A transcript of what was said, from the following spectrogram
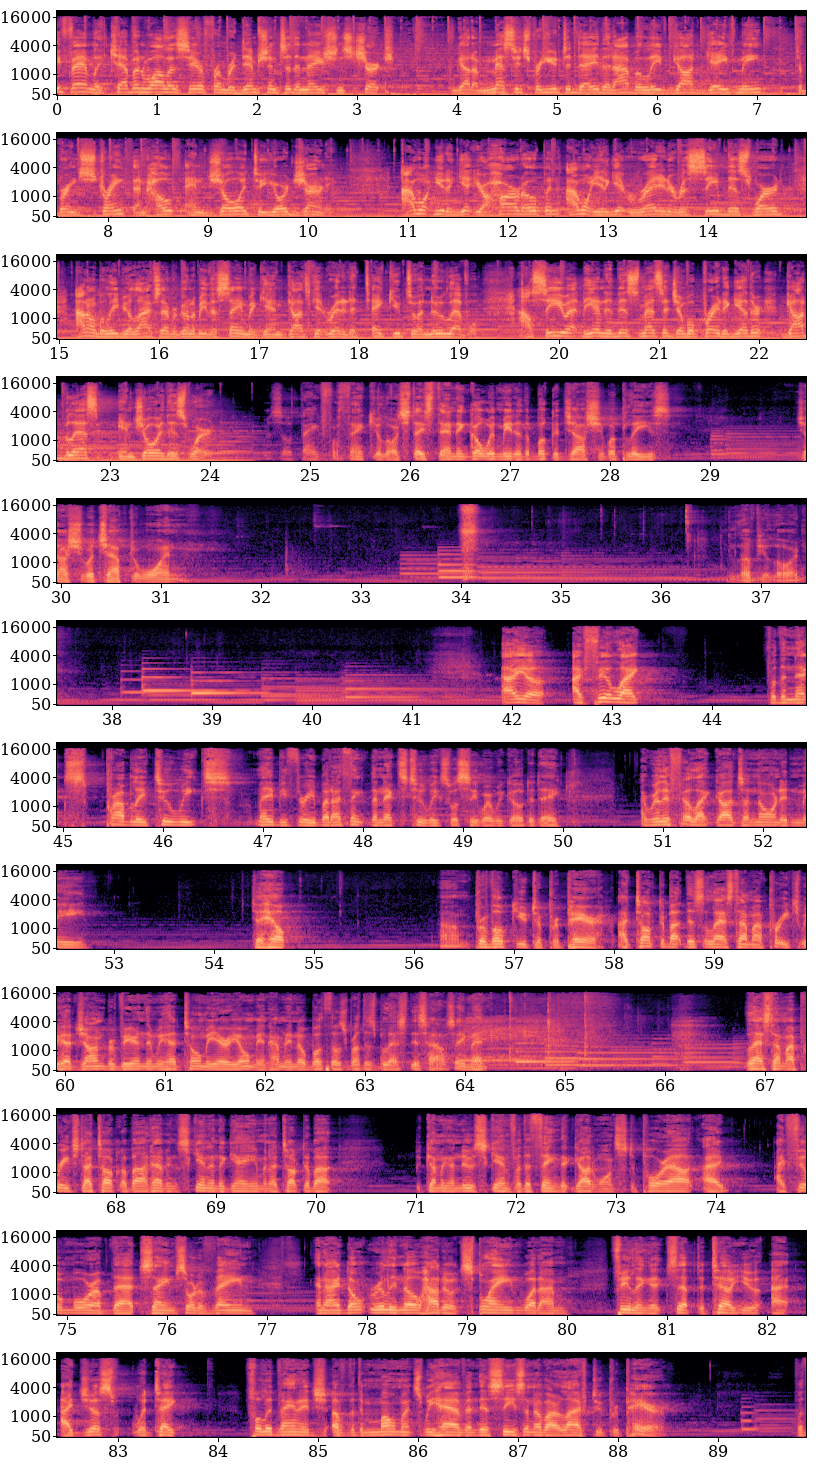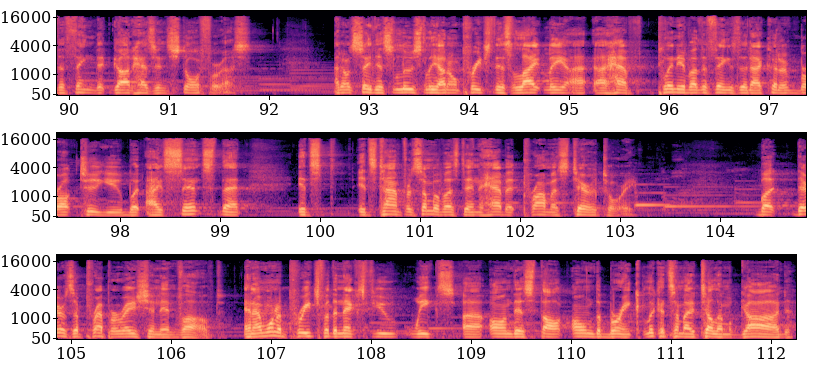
Hey, family, Kevin Wallace here from Redemption to the Nations Church. I've got a message for you today that I believe God gave me to bring strength and hope and joy to your journey. I want you to get your heart open. I want you to get ready to receive this word. I don't believe your life's ever going to be the same again. God's getting ready to take you to a new level. I'll see you at the end of this message and we'll pray together. God bless. Enjoy this word. We're so thankful. Thank you, Lord. Stay standing. Go with me to the book of Joshua, please. Joshua chapter 1. Love you, Lord. I, uh, I feel like for the next probably two weeks, maybe three, but I think the next two weeks, we'll see where we go today. I really feel like God's anointed me to help um, provoke you to prepare. I talked about this the last time I preached. We had John Bevere and then we had Tommy Ariomi, and how many know both those brothers blessed this house? Amen. Last time I preached, I talked about having skin in the game, and I talked about becoming a new skin for the thing that God wants to pour out. I, I feel more of that same sort of vein, and I don't really know how to explain what I'm feeling except to tell you I, I just would take full advantage of the moments we have in this season of our life to prepare for the thing that God has in store for us. I don't say this loosely, I don't preach this lightly. I, I have plenty of other things that I could have brought to you, but I sense that it's it's time for some of us to inhabit promised territory. But there's a preparation involved. And I want to preach for the next few weeks uh, on this thought on the brink. Look at somebody, tell them God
